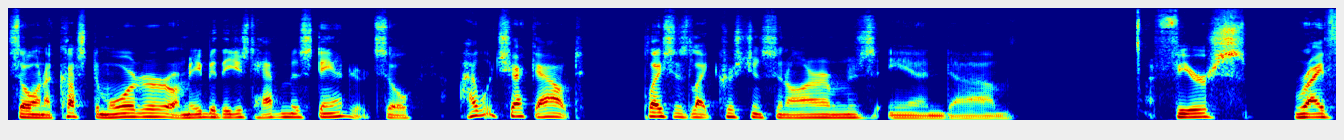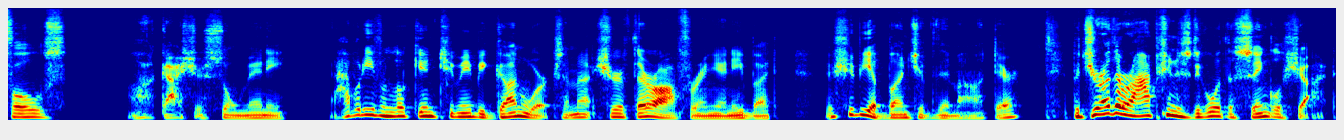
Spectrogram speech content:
So on a custom order, or maybe they just have them as standard. So I would check out places like Christensen Arms and um, Fierce Rifles. Oh gosh, there's so many. I would even look into maybe GunWerks. I'm not sure if they're offering any, but there should be a bunch of them out there. But your other option is to go with a single shot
